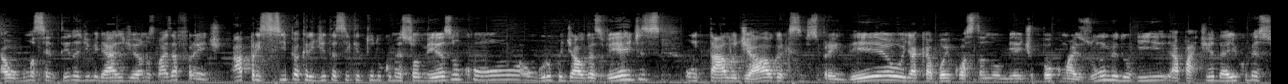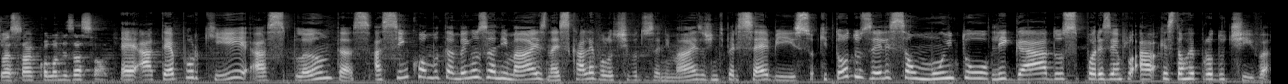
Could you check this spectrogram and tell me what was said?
algumas centenas de milhares de anos mais à frente. A princípio, acredita-se que tudo começou mesmo com um grupo de algas verdes, um talo de alga que se desprendeu e acabou encostando no ambiente um pouco mais úmido e a partir daí começou essa colonização. É, até porque as plantas, assim como também os animais, na escala evolutiva dos animais, a gente percebe isso, que todos eles são muito ligados, por exemplo, à questão reprodutiva.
